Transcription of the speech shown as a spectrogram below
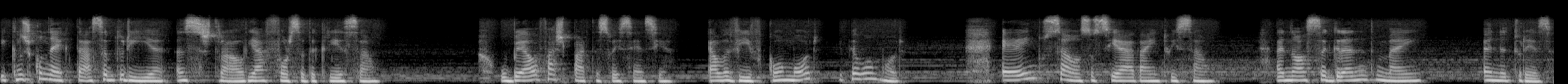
e que nos conecta à sabedoria ancestral e à força da criação. O belo faz parte da sua essência. Ela vive com amor e pelo amor. É a emoção associada à intuição, a nossa grande mãe, a natureza.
